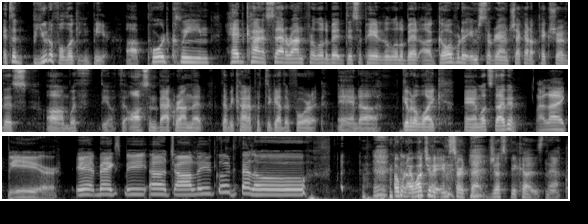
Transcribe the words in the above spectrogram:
it's a beautiful looking beer. Uh, poured clean, head kind of sat around for a little bit, dissipated a little bit. Uh, go over to Instagram, check out a picture of this um, with you know the awesome background that that we kind of put together for it, and uh, give it a like, and let's dive in. I like beer. It makes me a jolly good fellow. Open, I want you to insert that just because now.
